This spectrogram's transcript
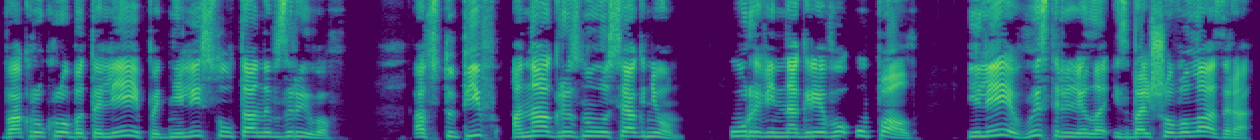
Вокруг робота Леи поднялись султаны взрывов. Отступив, она огрызнулась огнем. Уровень нагрева упал, и Лея выстрелила из большого лазера,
